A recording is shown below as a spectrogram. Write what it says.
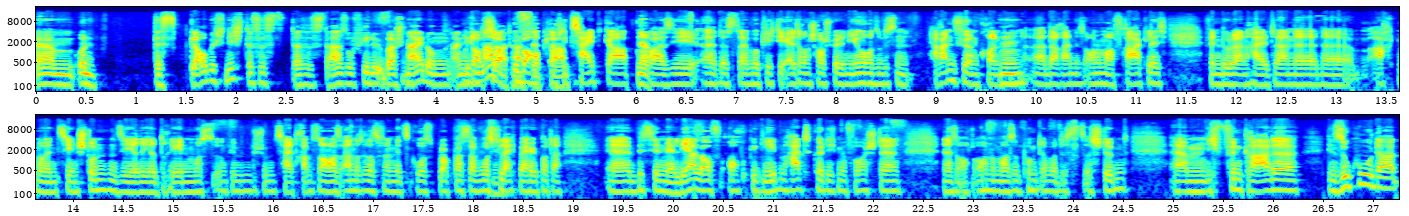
Ähm, und das glaube ich nicht, dass es, dass es da so viele Überschneidungen an es da Avatar-Set überhaupt auch gab. die Zeit gab, Ja. quasi, äh, dass da wirklich die älteren Schauspieler den Jüngeren so ein bisschen heranführen konnten. Äh, daran ist auch nochmal fraglich, wenn du dann halt da eine, eine 8, 9, 10 Stunden Serie drehen musst, irgendwie mit einem bestimmten Zeitraum, ist noch was anderes, wenn jetzt große Blockbuster, wo es vielleicht bei Harry Potter äh, ein bisschen mehr Leerlauf auch gegeben hat, könnte ich mir vorstellen. Das ist auch, auch nochmal so ein Punkt, aber das, das stimmt. Ähm, ich finde gerade den Suku da,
